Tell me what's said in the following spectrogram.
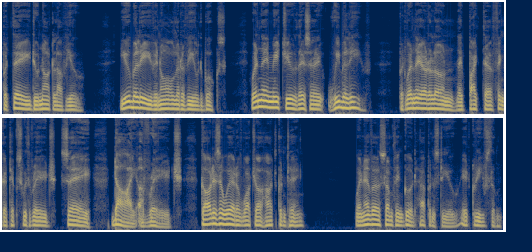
but they do not love you. You believe in all the revealed books. When they meet you, they say, We believe. But when they are alone, they bite their fingertips with rage. Say, Die of rage. God is aware of what your hearts contain. Whenever something good happens to you, it grieves them.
